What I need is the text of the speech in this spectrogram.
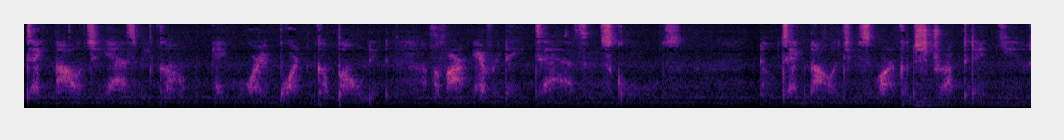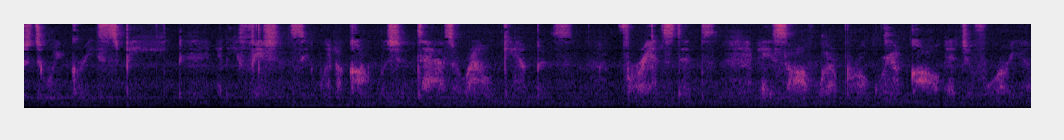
technology has become a more important component of our everyday tasks in schools. New technologies are constructed and used to increase speed and efficiency when accomplishing tasks around campus. For instance, a software program called Eduphoria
